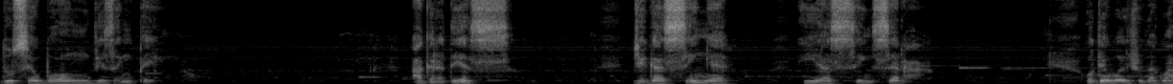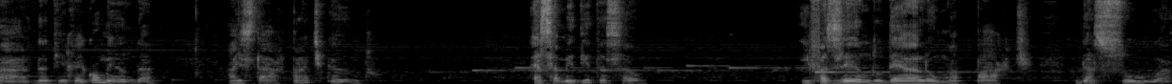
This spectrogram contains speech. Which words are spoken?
do seu bom desempenho. Agradeça, diga assim é e assim será. O teu anjo da guarda te recomenda a estar praticando essa meditação e fazendo dela uma parte da sua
